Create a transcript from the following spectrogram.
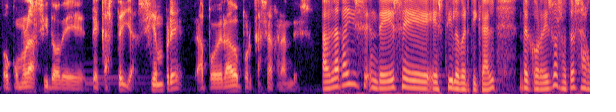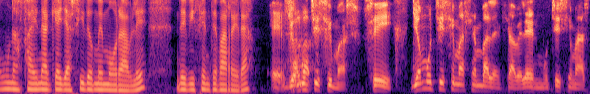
o como lo ha sido de, de, Castella, siempre apoderado por casas grandes. Hablabais de ese estilo vertical. ¿Recordáis vosotros alguna faena que haya sido memorable de Vicente Barrera? Eh, yo muchísimas, sí, yo muchísimas en Valencia, Belén, muchísimas.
